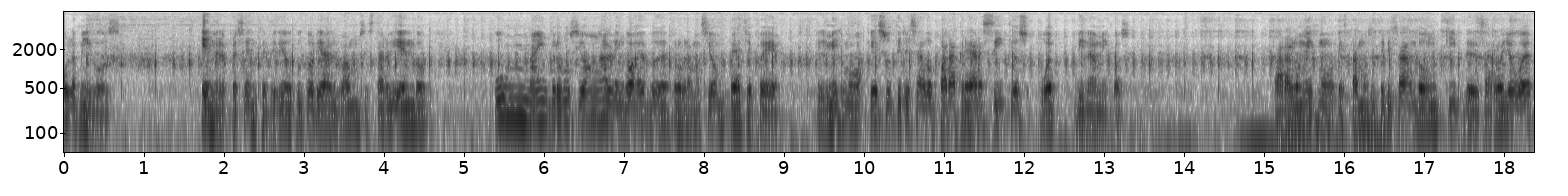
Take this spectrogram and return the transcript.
Hola amigos, en el presente video tutorial vamos a estar viendo una introducción al lenguaje de programación PHP. El mismo es utilizado para crear sitios web dinámicos. Para lo mismo estamos utilizando un kit de desarrollo web,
